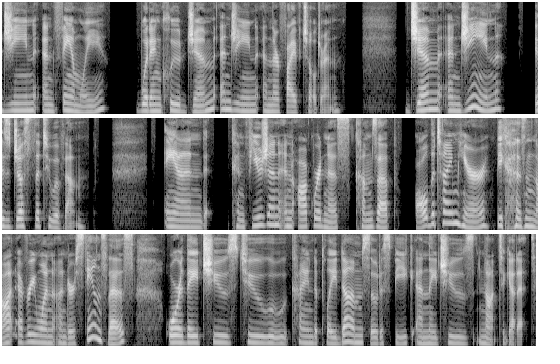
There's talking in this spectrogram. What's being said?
Jean, and family would include Jim and Jean and their five children. Jim and Jean is just the two of them. And confusion and awkwardness comes up all the time here because not everyone understands this, or they choose to kind of play dumb, so to speak, and they choose not to get it.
